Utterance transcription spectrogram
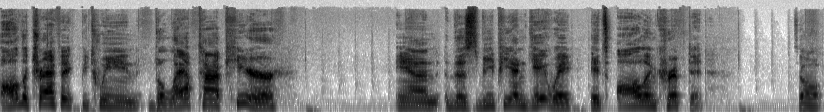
all the traffic between the laptop here and this VPN gateway, it's all encrypted. So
